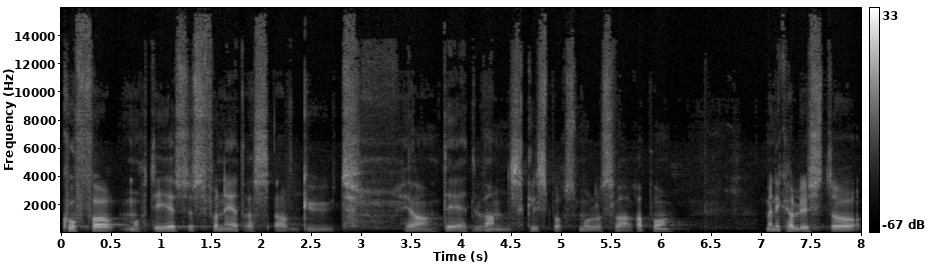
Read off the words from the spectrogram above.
hvorfor måtte Jesus fornedres av Gud? Ja, Det er et vanskelig spørsmål å svare på. Men jeg har lyst til å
